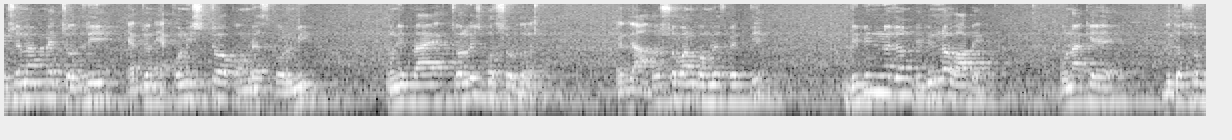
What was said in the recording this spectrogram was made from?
হুসেন আহমেদ চৌধুরী একজন একনিষ্ঠ কংগ্রেস কর্মী। উনি প্রায় চল্লিশ বছর ধরে একজন আদর্শবান কংগ্রেস ব্যক্তি। বিভিন্নজন বিভিন্নভাবে ওনাকে বিতস্তব্ধ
